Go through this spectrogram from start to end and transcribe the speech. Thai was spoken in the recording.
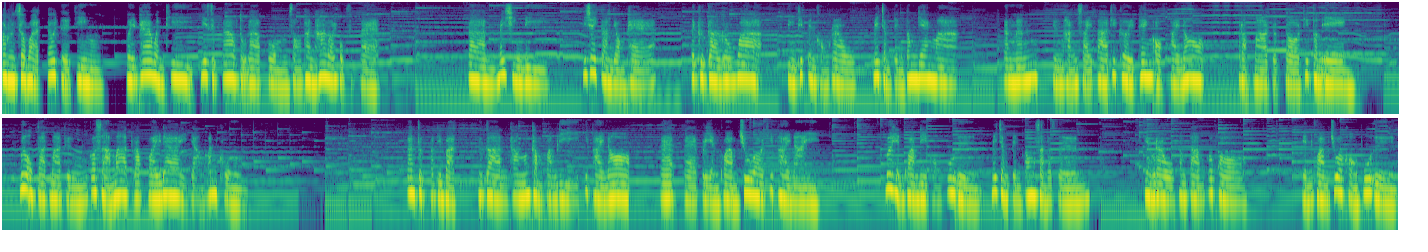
อรุณสวัสดิ์เต้าเต๋อจริง เผยแพร่วันที่ 29 ตุลาคม 2568 การไม่ชิงดี ไม่ใช่การยอมแพ้ แต่คือการรู้ว่า สิ่งที่เป็นของเราไม่จำเป็นต้องแย่งมา ดังนั้นจึงหันสายตาที่เคยเพ่งออกภายนอก กลับมาจดจ่อที่ตนเอง เมื่อโอกาสมาถึงก็สามารถรับไว้ได้อย่างมั่นคง การฝึกปฏิบัติคือการทั้งทำความดีที่ภายนอก และแปลเปลี่ยนความชั่วที่ภายใน เมื่อเห็นความดีของผู้อื่นไม่จำเป็นต้องสรรเสริญเพียงเราทำตามก็พอ เห็นความชั่วของผู้อื่น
